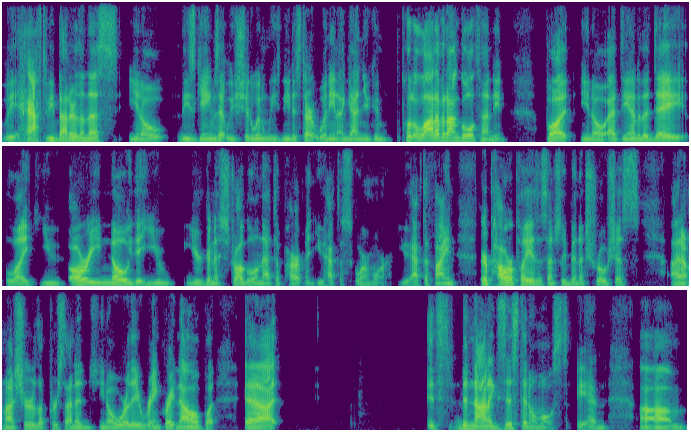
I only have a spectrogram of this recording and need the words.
we have to be better than this. You know, these games that we should win, we need to start winning. Again, you can put a lot of it on goaltending, but you know, at the end of the day, like you already know that you you're going to struggle in that department. You have to score more. You have to find their power play has essentially been atrocious. I'm not sure the percentage, you know, where they rank right now, but uh, it's been non-existent almost. And um,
